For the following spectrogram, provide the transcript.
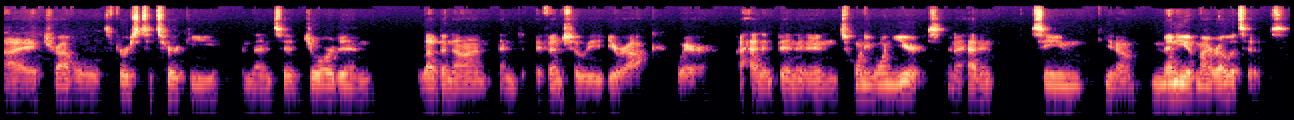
I traveled first to Turkey and then to Jordan, Lebanon, and eventually Iraq, where I hadn't been in 21 years and I hadn't seen, you know, many of my relatives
